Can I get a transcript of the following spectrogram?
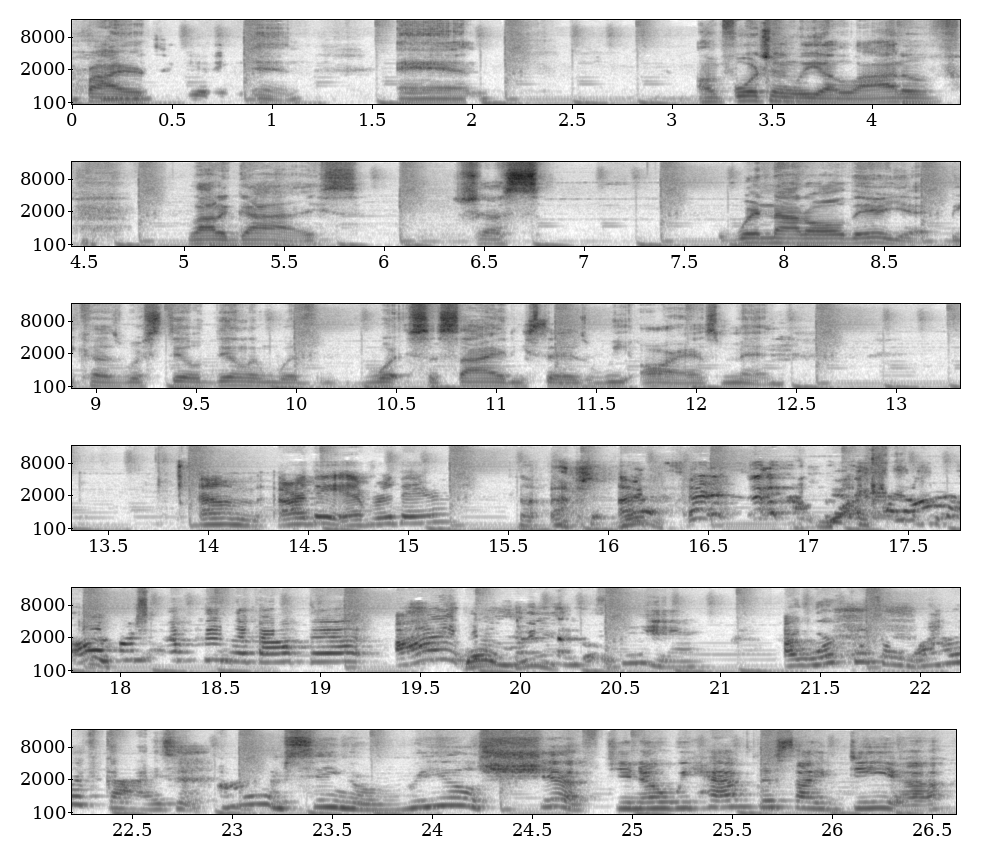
prior mm-hmm. to getting in, and unfortunately, a lot of a lot of guys just we're not all there yet because we're still dealing with what society says we are as men. Um, are they ever there? yes. well, can I offer something about that? I am seeing. I work with a lot of guys, and I am seeing a real shift. You know, we have this idea,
